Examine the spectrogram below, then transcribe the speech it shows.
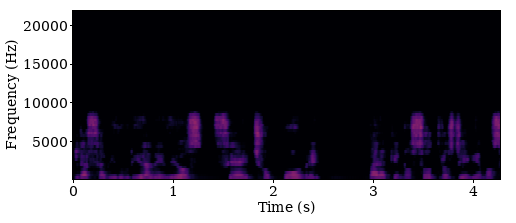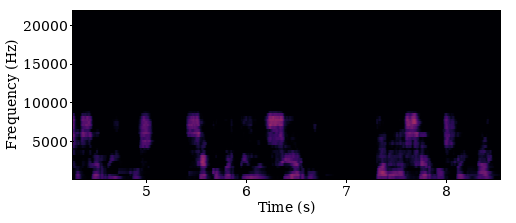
la sabiduría de Dios, se ha hecho pobre para que nosotros lleguemos a ser ricos. Se ha convertido en siervo para hacernos reinar.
